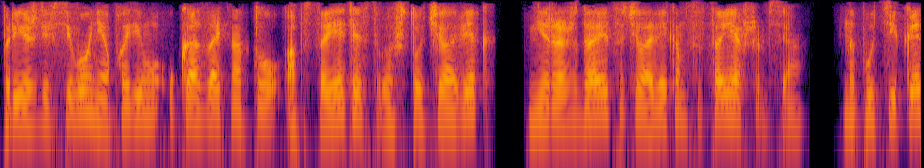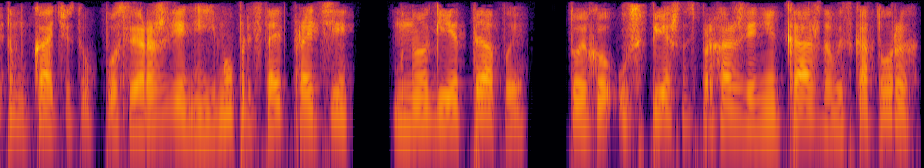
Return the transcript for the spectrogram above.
Прежде всего необходимо указать на то обстоятельство, что человек не рождается человеком состоявшимся. На пути к этому качеству после рождения ему предстоит пройти многие этапы, только успешность прохождения каждого из которых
